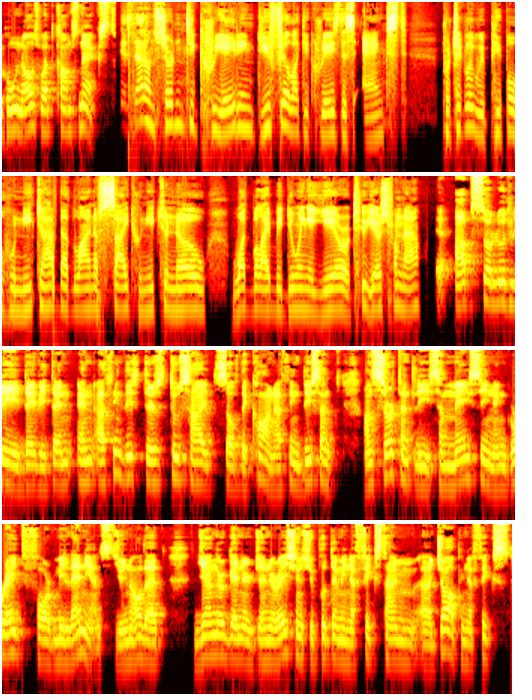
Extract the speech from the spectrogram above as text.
who knows what comes next is that uncertainty creating do you feel like it creates this angst particularly with people who need to have that line of sight, who need to know what will I be doing a year or two years from now? Uh, absolutely, David, and and I think this there's two sides of the coin. I think this un- uncertainty is amazing and great for millennials. You know that younger gener- generations, you put them in a fixed time uh, job in a fixed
